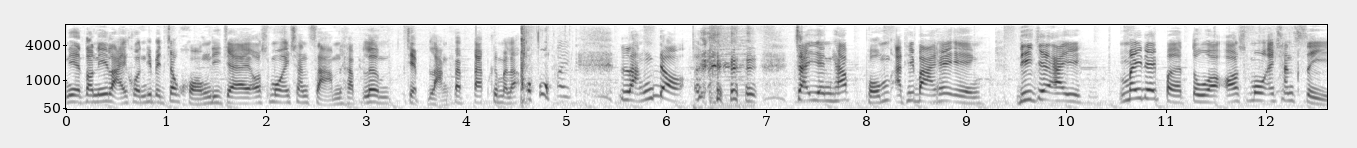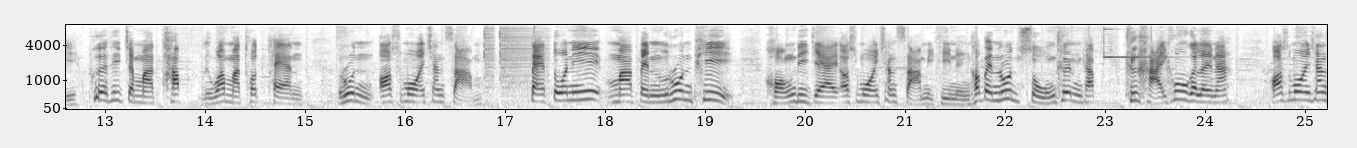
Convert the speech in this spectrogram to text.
เนี่ยตอนนี้หลายคนที่เป็นเจ้าของ DJI Osmo Action 3 นะครับ เริ่มเจ็บหลังแป๊บๆ ขึ้นมาแล้ว โอ้ย หลังเดาะใจเย็นครับ ผมอธิบายให้เอง DJI ไม่ได้เปิดตัว Osmo Action 4 เพื่อที่จะมาทับหรือว่ามาทดแทนรุ่น Osmo Action 3 แต่ตัวนี้มาเป็นรุ่นพี่ของ DJI Osmo Action 3 อีกทีหนึ่งเขาเป็นรุ่นสูงขึ้นครับ คือขายคู่กันเลยนะ Osmo Action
